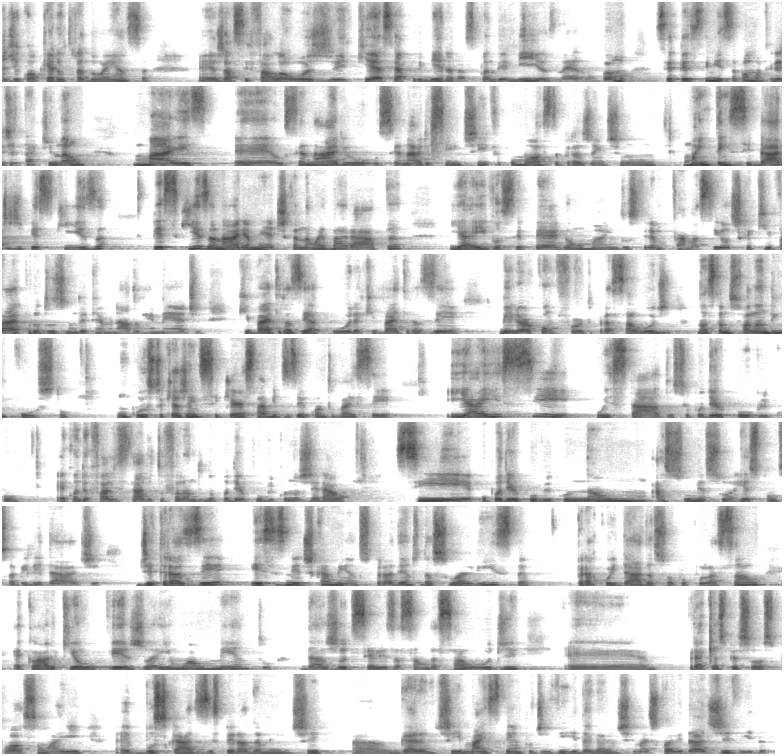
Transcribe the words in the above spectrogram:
de qualquer outra doença, É, já se fala hoje que essa é a primeira das pandemias, né? Não vamos ser pessimistas, vamos acreditar que não, mas é, o cenário o cenário científico mostra para a gente um, uma intensidade de pesquisa. Pesquisa na área médica não é barata, e aí você pega uma indústria farmacêutica que vai produzir um determinado remédio, que vai trazer a cura, que vai trazer melhor conforto para a saúde, nós estamos falando em custo. Um custo que a gente sequer sabe dizer quanto vai ser. E aí, se o Estado, se o poder público, é, quando eu falo Estado, estou falando no poder público no geral, se o poder público não assume a sua responsabilidade de trazer esses medicamentos para dentro da sua lista para cuidar da sua população, é claro que eu vejo aí um aumento da judicialização da saúde é, para que as pessoas possam aí é, buscar desesperadamente a, garantir mais tempo de vida, garantir mais qualidade de vida.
